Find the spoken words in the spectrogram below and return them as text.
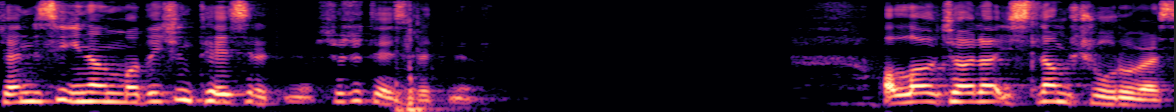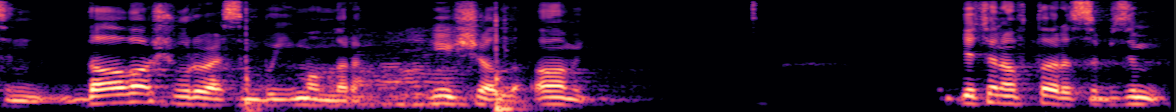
kendisi inanmadığı için tesir etmiyor. Sözü tesir etmiyor. Allahü Teala İslam şuuru versin, dava şuuru versin bu imamlara. İnşallah. Amin. Geçen hafta arası bizim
